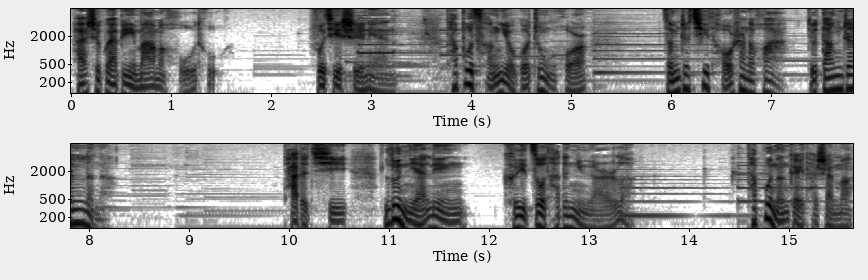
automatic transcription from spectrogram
还是怪毕妈妈糊涂。夫妻十年，他不曾有过重活，怎么这气头上的话就当真了呢？他的妻，论年龄可以做他的女儿了，他不能给他什么，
